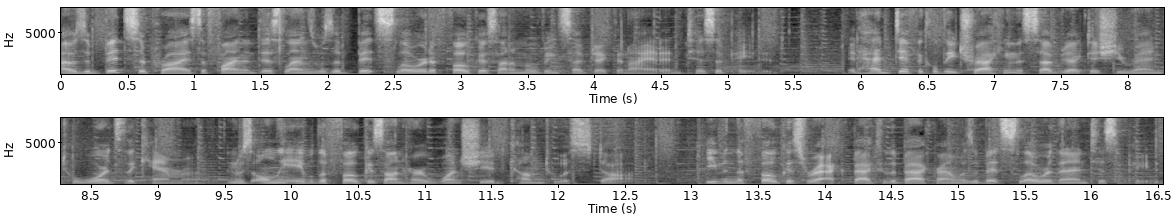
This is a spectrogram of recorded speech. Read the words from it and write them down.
I was a bit surprised to find that this lens was a bit slower to focus on a moving subject than I had anticipated. It had difficulty tracking the subject as she ran towards the camera, and was only able to focus on her once she had come to a stop. Even the focus rack back to the background was a bit slower than anticipated.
